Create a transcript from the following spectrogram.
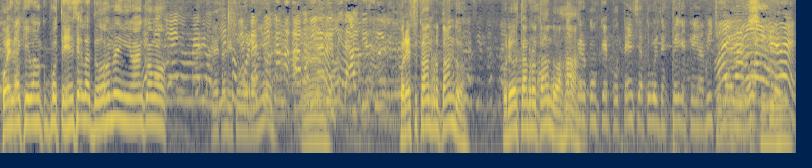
Pues la que iban con potencia las dos, men, iban como. Por eso están rotando. Por eso están rotando, ajá. Pero con qué potencia tuvo el despegue aquella bicha. Ay, ay,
